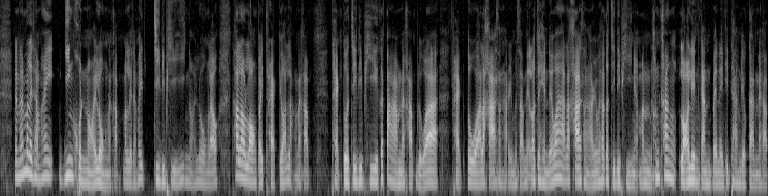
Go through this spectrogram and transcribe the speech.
ำดังนั้นมันเลยทำให้ยิ่งคนน้อยลงนะครับมันเลยทำให้ GDP ยิ่งน้อยลงแล้ว ถ้าเราลองไป track ย้อนหลังนะครับ แท็กตัว GDP ก็ตามนะครับ หรือว่าแท็กตัวราคาสังหาริมทรัพย์เนี่ยเราจะเห็นได้ว่าราคาสังหาริมทรัพย์กับ GDP เนี่ยมันค่อนข้างล้อเลียนกันไปในทิศทางเดียวกันนะครับ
